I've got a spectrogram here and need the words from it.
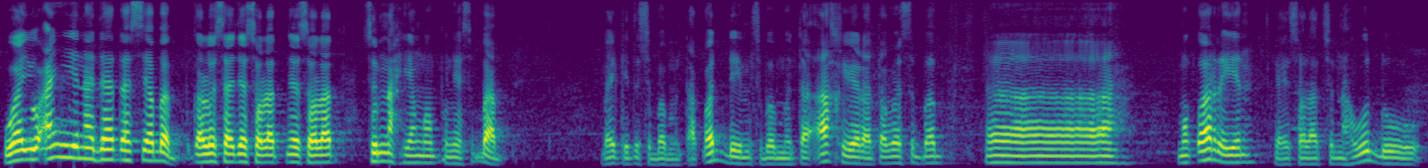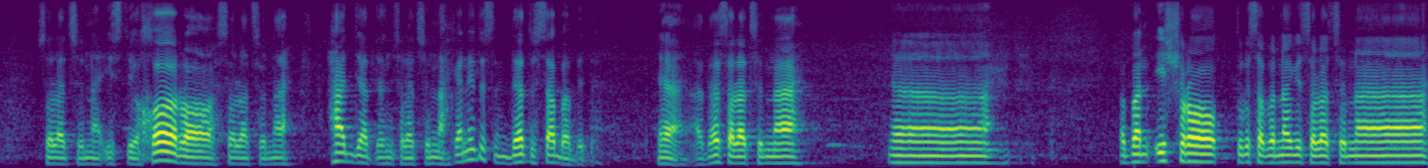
Wa yu'ayyina data sebab. Kalau saja sholatnya sholat sunnah yang mempunyai sebab. Baik itu sebab mutaqaddim, sebab mutaakhir atau sebab uh, muqarin kayak sholat sunnah wudhu, sholat sunnah istikharah, sholat sunnah hajat dan sholat sunnah. Kan itu sudah tuh sabab itu. Ya atau sholat sunnah eh, apa isyrok terus apa lagi sholat sunnah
